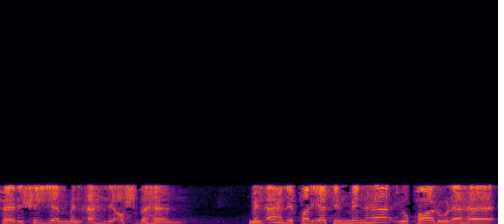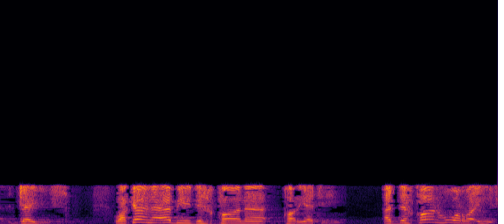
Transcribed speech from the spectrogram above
فارسيا من أهل أصبهان من أهل قرية منها يقال لها جيش وكان أبي دهقان قريته. الدهقان هو الرئيس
